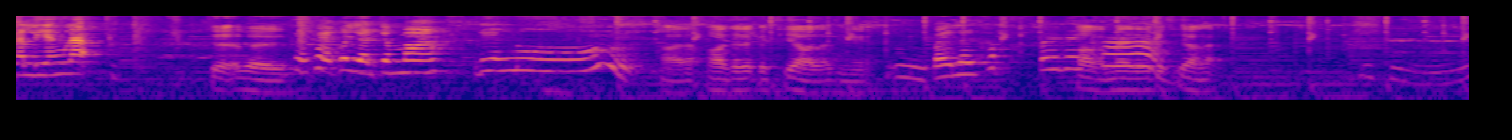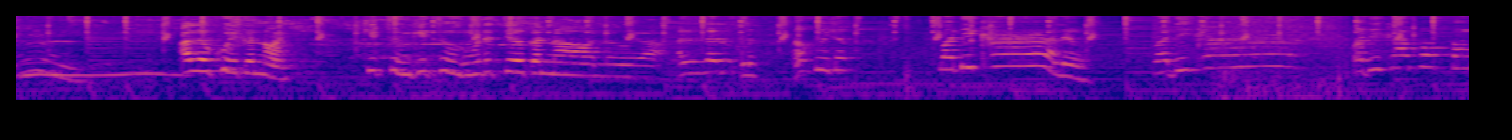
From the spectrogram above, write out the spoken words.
กันเลี้ยงละ เยอะเลยใครๆก็อยากจะมาเลี้ยงน้องพอแล้วพอจะได้ไปเที่ยวแล้วทีนี้อืมไปเลยครับ ไปเลยพ่อกับค่ะแม่จะได้ไปเที่ยวแล้วเอาเร็วคุยกันหน่อย คิดถึงคิดถึงไม่ได้เจอกันนานเลยอะเอาเร็วเลยเอาคุยแล้วสวัสดีค่ะเร็วสวัสดีค่ะสวัสดีค่ะพ่อเปา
